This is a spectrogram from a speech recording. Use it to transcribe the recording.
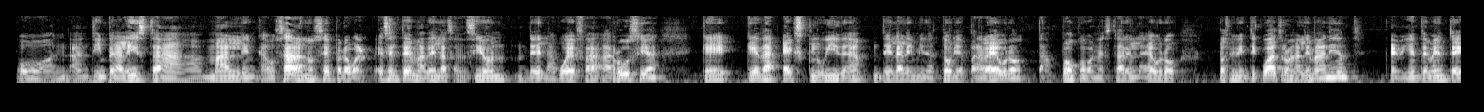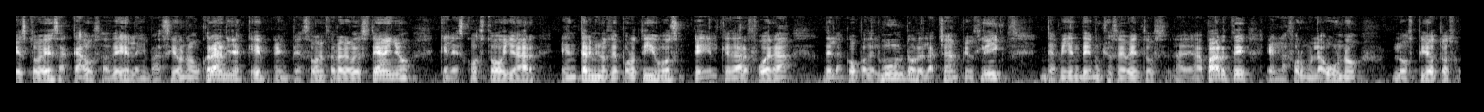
o antiimperialista mal encausada, no sé, pero bueno, es el tema de la sanción de la UEFA a Rusia que queda excluida de la eliminatoria para el euro, tampoco van a estar en la euro 2024 en Alemania, Evidentemente esto es a causa de la invasión a Ucrania que empezó en febrero de este año, que les costó ya en términos deportivos el quedar fuera de la Copa del Mundo, de la Champions League, también de muchos eventos eh, aparte. En la Fórmula 1 los pilotos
